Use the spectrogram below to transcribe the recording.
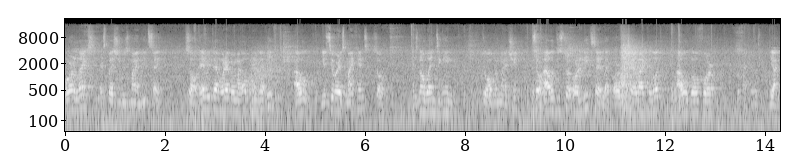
or legs, especially with my lead side. So every time wherever my opponent go in, I will. You see where is my hands? So there's not venting in to open my chin. So I will destroy or lead side leg or which I like a lot. I will go for yeah.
